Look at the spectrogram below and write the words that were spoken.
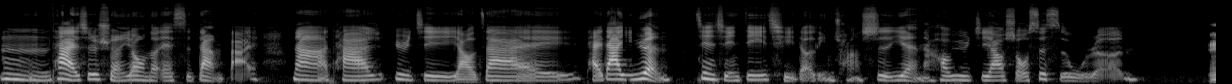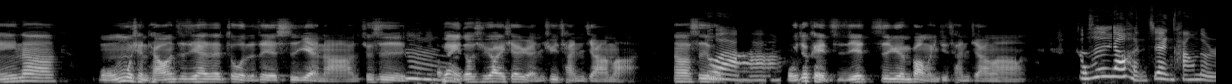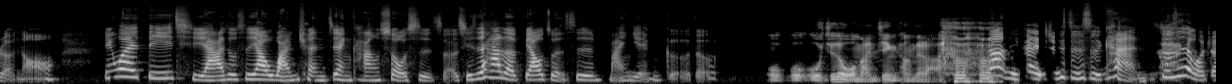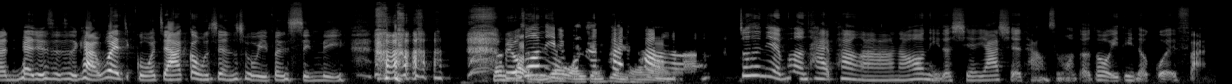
嗯嗯，它还是选用的 S 蛋白。那它预计要在台大医院进行第一期的临床试验，然后预计要收四十五人。哎，那我们目前台湾之间在做的这些试验啊，就是好像也都需要一些人去参加嘛。那是对，啊、我就可以直接自愿报名去参加吗？可是要很健康的人哦，因为第一期啊，就是要完全健康受试者，其实它的标准是蛮严格的。我我我觉得我蛮健康的啦。那你可以去试试看，就是我觉得你可以去试试看，为国家贡献出一份心力。比如说你也不能太胖啊，就是你也不能太胖啊，然后你的血压、血糖什么的都有一定的规范。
